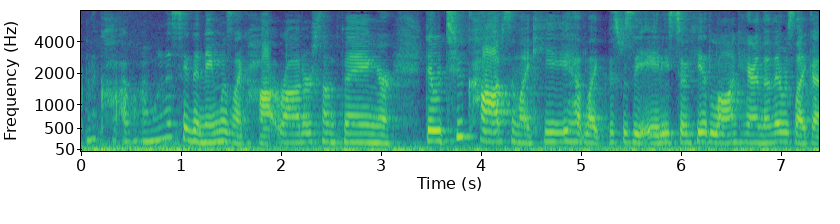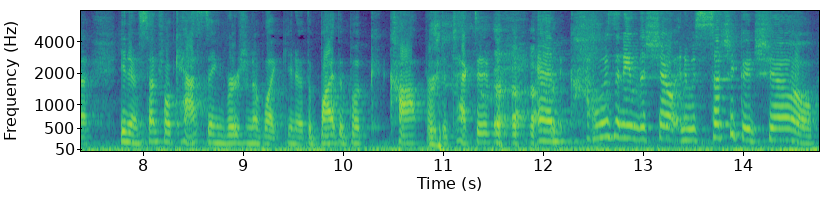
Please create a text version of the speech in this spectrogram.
I'm gonna call, I, I want to say the name was like Hot Rod or something, or there were two cops, and like he had like this was the '80s, so he had long hair, and then there was like a you know central casting version of like you know the by the book cop or detective, and God, what was the name of the show? And it was such a good show,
